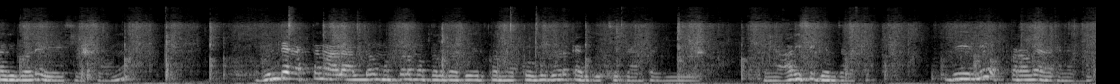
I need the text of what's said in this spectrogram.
అవి కూడా వేసేసాను. గుండె రక్తనాళాల్లో ముద్దలు ముద్దలుగా పేరుకున్న కొవ్వు కూడా కరిగించేది ఈ అవిసి గింజలకి. దీన్ని ఒక్కరవ వేగనిద్దాం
